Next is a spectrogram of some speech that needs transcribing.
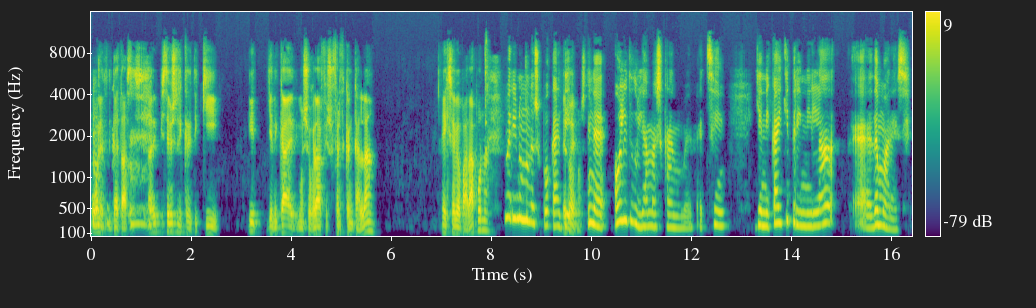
όλη αυτή την κατάσταση; δηλαδή πιστεύεις ότι η κριτική ή γενικά οι δημοσιογράφοι σου φέρθηκαν καλά; Έχεις κάποια παράπονα; Μαρίνο μου να σου πω κάτι. Εδώ είμαστε. Ναι, όλη τη δουλειά μας κάνουμε, έτσι. Γενικά η κυτρινίλα ε, δεν μου αρέσει.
